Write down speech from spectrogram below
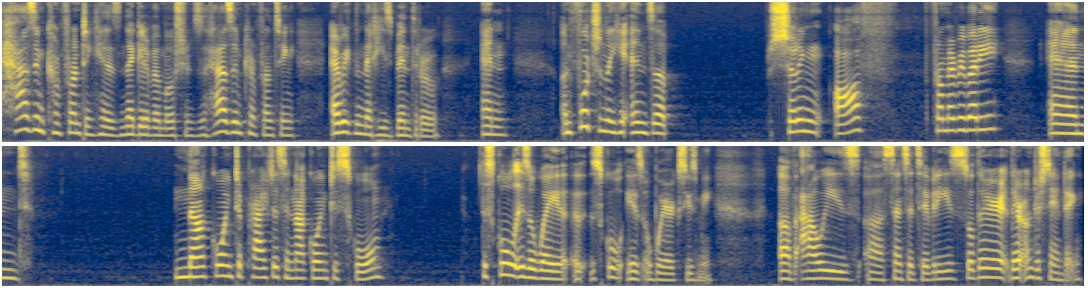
has him confronting his negative emotions. It has him confronting everything that he's been through. And unfortunately, he ends up shutting off from everybody and not going to practice and not going to school. The school is aware. Uh, the school is aware, excuse me, of Aoi's uh, sensitivities, so they're they're understanding.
